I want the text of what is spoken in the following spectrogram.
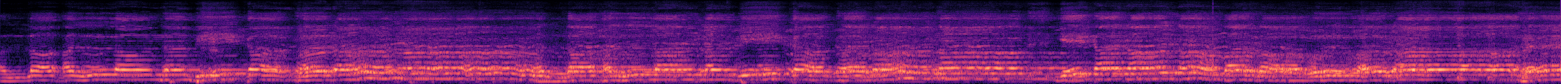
Allah Allah Nabi ka karama یہ کرانا بڑا بل بڑا ہے۔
